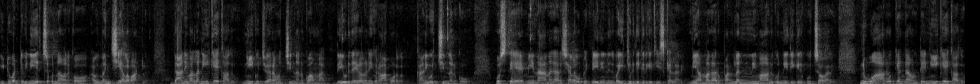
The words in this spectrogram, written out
ఇటువంటివి నేర్చుకున్నావనుకో అవి మంచి అలవాట్లు. దానివల్ల నీకే కాదు నీకు జ్వరం వచ్చిందనుకో అమ్మ దేవుడి దయవల్ల నీకు రాకూడదు. కానీ వచ్చిందనుకో. వస్తే మీ నాన్నగారు సెలవు పెట్టి నేను వైద్యుడి దగ్గరికి తీసుకెళ్ళాలి. మీ అమ్మగారు పనులన్నీ మానుకుని నీ దగ్గర కూర్చోవాలి. నువ్వు ఆరోగ్యంగా ఉంటే నీకే కాదు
